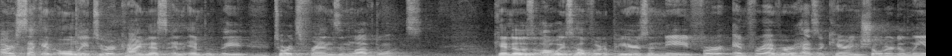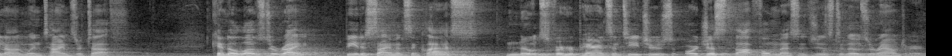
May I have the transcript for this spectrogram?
are second only to her kindness and empathy towards friends and loved ones. Kendall is always helpful to peers in need for, and forever has a caring shoulder to lean on when times are tough. Kendall loves to write, be it assignments in class, notes for her parents and teachers, or just thoughtful messages to those around her.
